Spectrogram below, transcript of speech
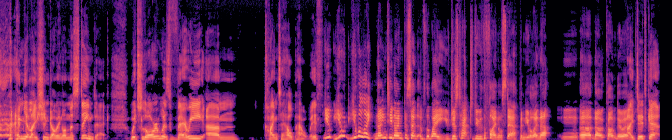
emulation going on the Steam Deck, which Laura was very um, kind to help out with. You you you were like ninety nine percent of the way. You just had to do the final step, and you were like, "Nah, mm, uh, no, can't do it." I did get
